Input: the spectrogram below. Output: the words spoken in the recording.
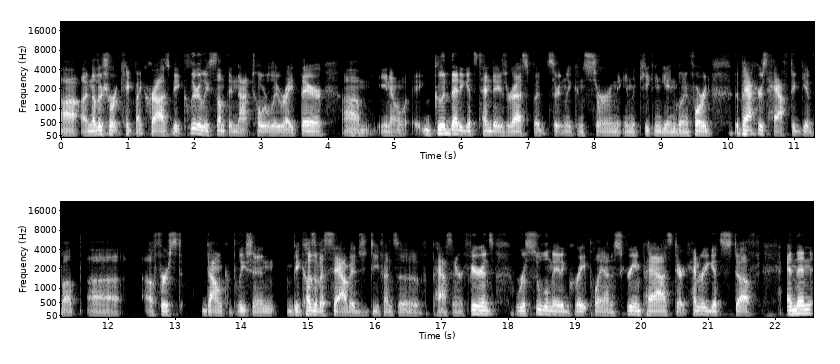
Uh, another short kick by Crosby, clearly something not totally right there. Um, you know, good that he gets ten days rest, but certainly concern in the kicking game going forward. The Packers have to give up uh, a first down completion because of a savage defensive pass interference. Rasul made a great play on a screen pass. Derrick Henry gets stuffed. And then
